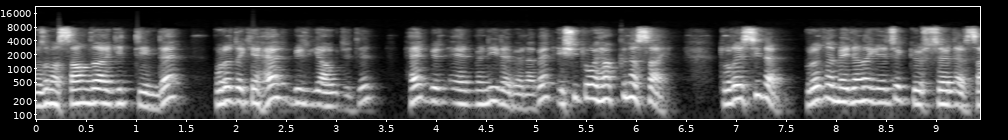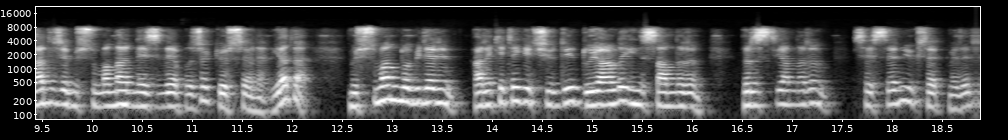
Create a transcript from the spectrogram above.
o zaman sandığa gittiğinde buradaki her bir Yahudi, her bir Ermeni ile beraber eşit oy hakkına sahip. Dolayısıyla burada meydana gelecek gösteriler sadece Müslümanlar nezdinde yapılacak gösteriler ya da Müslüman lobilerin harekete geçirdiği duyarlı insanların, Hristiyanların seslerini yükseltmeleri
